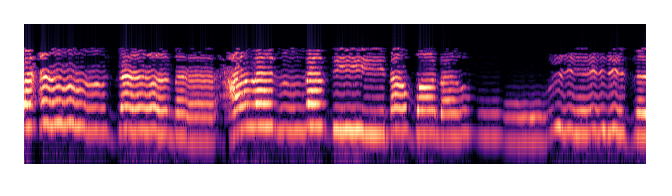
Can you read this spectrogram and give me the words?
فَأَنزَلْنَا عَلَى الَّذِينَ ظَلَمُوا رِجْزًا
